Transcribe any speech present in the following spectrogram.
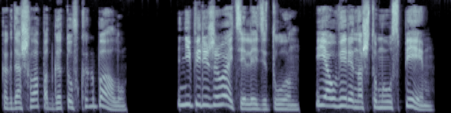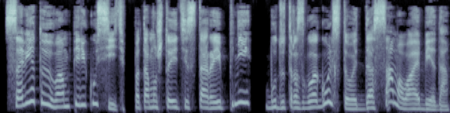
когда шла подготовка к балу. Не переживайте, леди Тулон. Я уверена, что мы успеем. Советую вам перекусить, потому что эти старые пни будут разглагольствовать до самого обеда.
